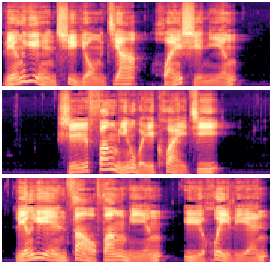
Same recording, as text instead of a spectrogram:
灵运去永嘉，还使宁。时方明为会稽，灵运造方明，与惠廉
